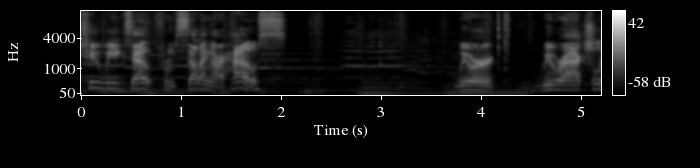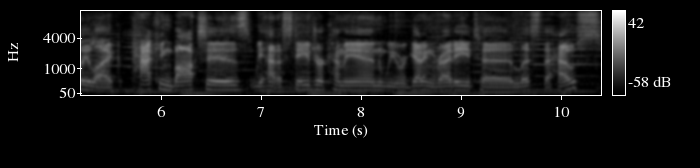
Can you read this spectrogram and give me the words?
two weeks out from selling our house, we were we were actually like packing boxes. We had a stager come in. We were getting ready to list the house.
